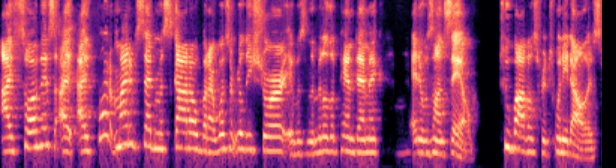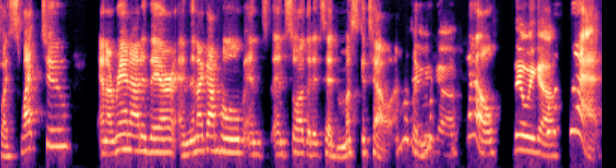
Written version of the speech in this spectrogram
I saw this. I, I thought it might have said Moscato, but I wasn't really sure. It was in the middle of the pandemic, and it was on sale. Two bottles for twenty dollars. So I swiped two and I ran out of there, and then I got home and and saw that it said Muscatel. And I was like, Muscatel? There we go. What's that?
